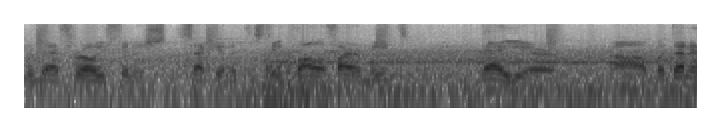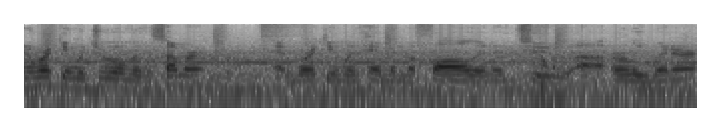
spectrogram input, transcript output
with that throw. He finished second at the state qualifier meet that year. Uh, but then in working with Drew over the summer and working with him in the fall and into uh, early winter,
